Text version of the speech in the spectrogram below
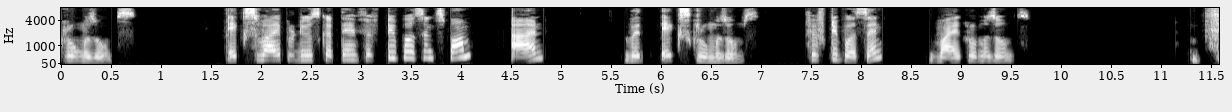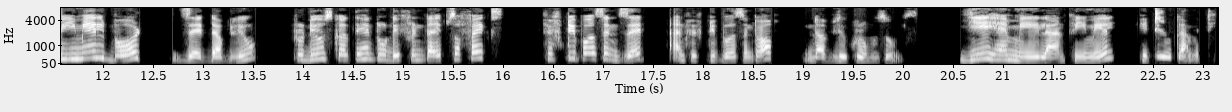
क्रोमोसोम्स एक्स वाई प्रोड्यूस करते हैं fifty percent sperm and with X chromosomes fifty percent Y chromosomes female bird Z W produce करते हैं two different types of X fifty percent Z and fifty percent of W chromosomes ये है male and female heterogamety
